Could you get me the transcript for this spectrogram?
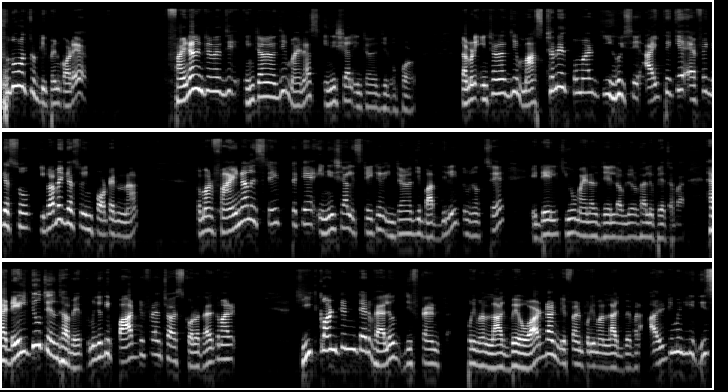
শুধুমাত্র ডিপেন্ড করে final inter energy inter energy minus initial inter এনার্জির উপর। তার মানে ইন্টার এনার্জি মাঝখানে তোমার কি হয়েছে আই থেকে এফ এ গেছো, কীভাবে গেছো ইম্পর্টেন্ট না? তোমার ফাইনাল স্টেট থেকে ইনিশিয়াল স্টেটের ইন্টার এনার্জি বাদ দিলেই তুমি হচ্ছে এই del Q minus del W এর ভ্যালু পেয়ে যাবে। হ্যাঁ ডেল কিউ চেঞ্জ হবে। তুমি যদি পার্ট ডিফারেন্ট চয়েস করো, তাহলে তোমার হিট কন্টেন্টের ভ্যালু ডিফারেন্ট পরিমাণ লাগবে ওয়ার্ড ডান ডিফারেন্ট পরিমাণ লাগবে but ultimately this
